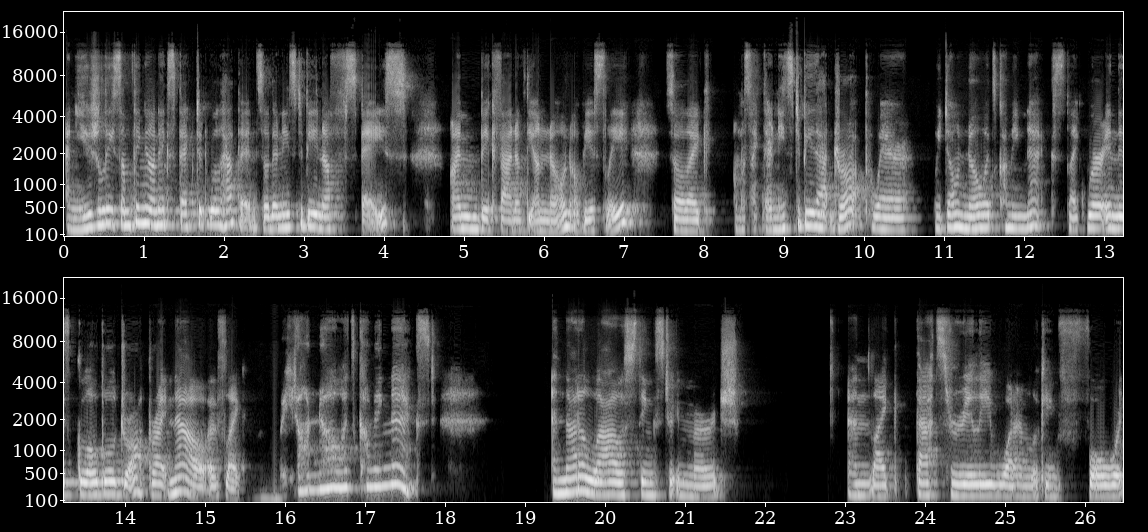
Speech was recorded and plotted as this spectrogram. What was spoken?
and usually something unexpected will happen. So there needs to be enough space. I'm a big fan of the unknown, obviously. So, like, almost like there needs to be that drop where we don't know what's coming next. Like, we're in this global drop right now of like, we don't know what's coming next. And that allows things to emerge and like that's really what i'm looking forward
